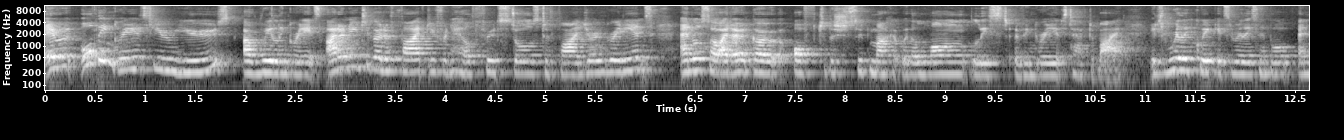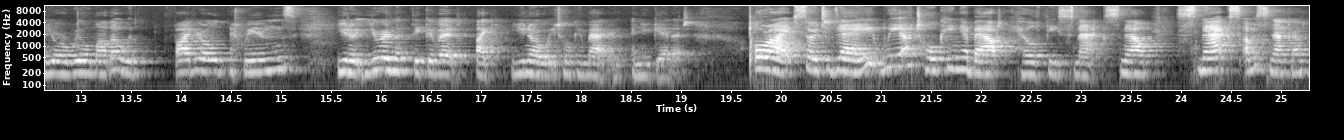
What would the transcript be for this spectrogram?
every, all the ingredients you use are real ingredients. I don't need to go to five different health food stores to find your ingredients. And also I don't go off to the supermarket with a long list of ingredients to have to buy. It's really quick, it's really simple. And you're a real mother with five-year-old twins. You know, you're in the thick of it. Like, you know what you're talking about and, and you get it. All right, so today we are talking about healthy snacks. Now, snacks, I'm a snacker.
